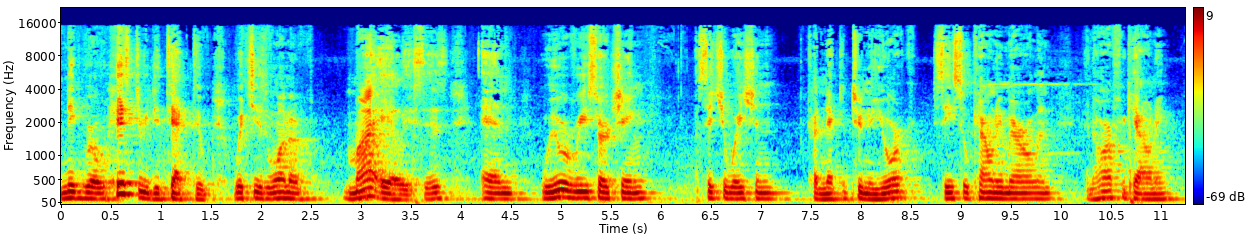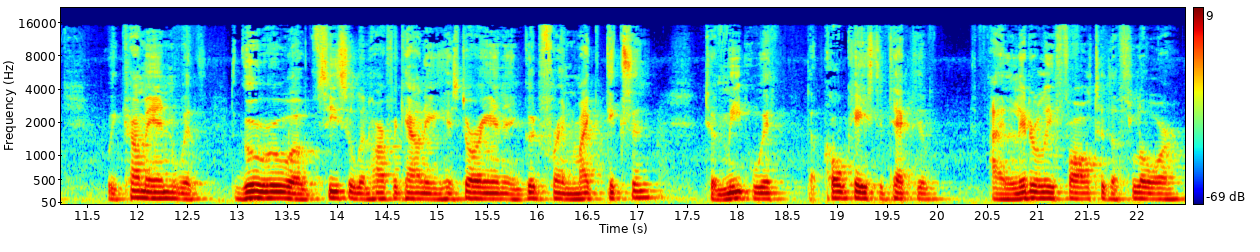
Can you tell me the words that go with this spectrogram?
Negro history detective, which is one of my aliases. And we were researching a situation connected to New York, Cecil County, Maryland, and Harford County. We come in with the guru of Cecil and Harford County historian and good friend Mike Dixon to meet with the cold case detective. I literally fall to the floor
